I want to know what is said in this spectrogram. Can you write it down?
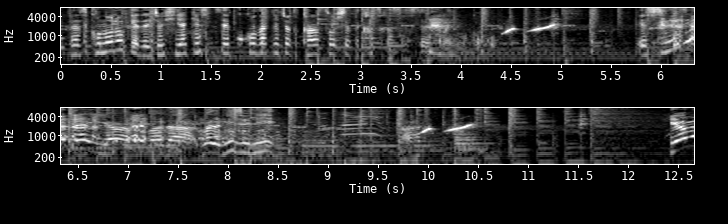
私このロケでちょっと日焼けしてここだけちょっと乾燥しててカサカサしてるから今ここ。いやシミじゃないよまだ。まだ22あ。やば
